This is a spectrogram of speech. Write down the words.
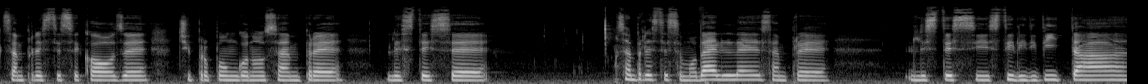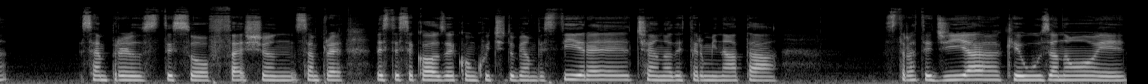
sempre le stesse cose, ci propongono sempre le stesse sempre le stesse modelle, sempre gli stessi stili di vita, sempre lo stesso fashion, sempre le stesse cose con cui ci dobbiamo vestire, c'è una determinata strategia che usano e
